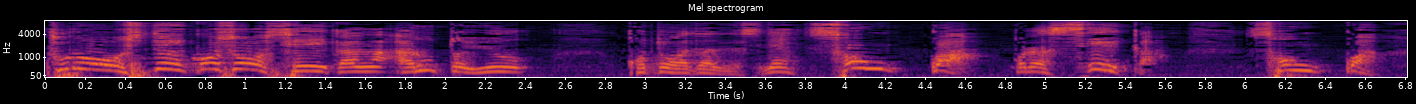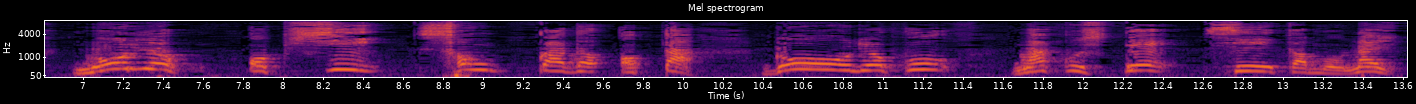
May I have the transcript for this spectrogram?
苦労してこそ成果があるということわざですね。損果、これは成果。 損果、能力없이성과도없다労力なくして成果もない。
